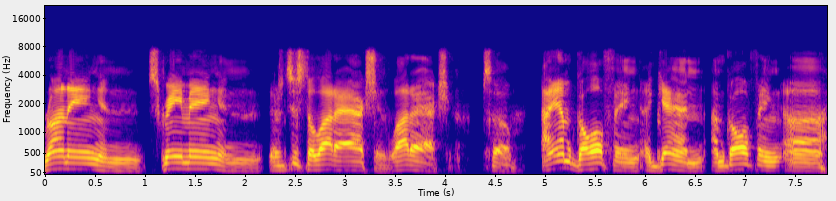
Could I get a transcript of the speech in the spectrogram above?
running and screaming and there's just a lot of action a lot of action so i am golfing again i'm golfing uh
